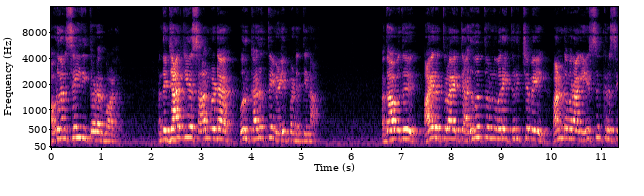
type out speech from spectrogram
அவர்தான் செய்தி தொடர்பாளர் அந்த ஜார்ஜியோ சால்வடார் ஒரு கருத்தை வெளிப்படுத்தினார். அதாவது ஆயிரத்தி தொள்ளாயிரத்தி அறுபத்தி ஒன்று வரை திருச்சபை ஆண்டவராக இயேசு கிறிஸ்து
